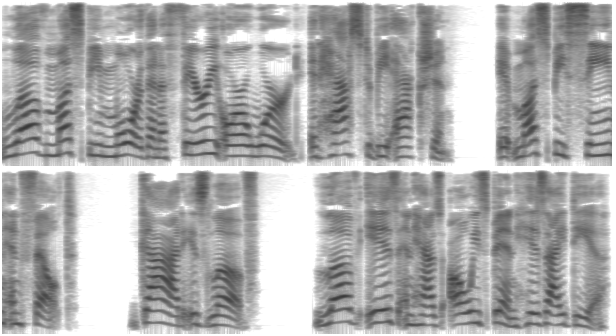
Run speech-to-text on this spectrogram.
Love must be more than a theory or a word. It has to be action. It must be seen and felt. God is love. Love is and has always been His idea.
